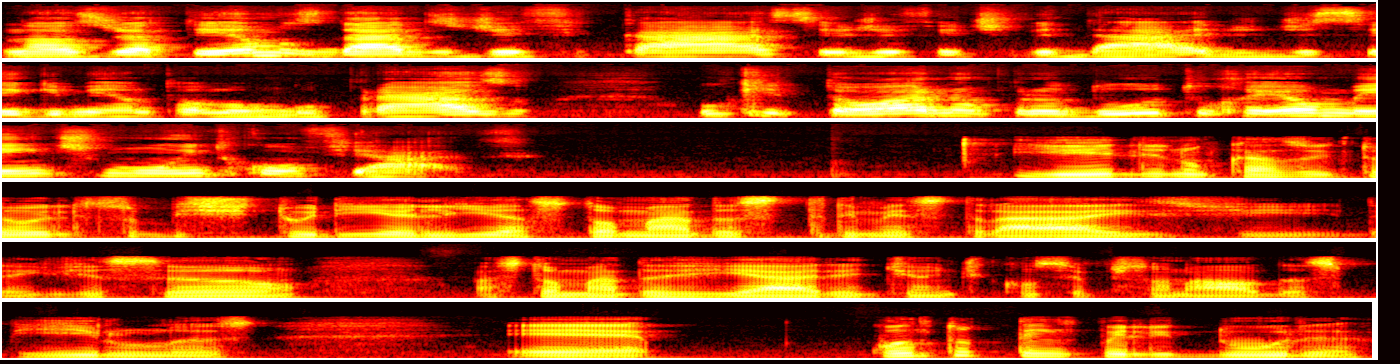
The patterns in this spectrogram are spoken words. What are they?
Nós já temos dados de eficácia, de efetividade, de segmento a longo prazo, o que torna o produto realmente muito confiável. E ele, no caso, então, ele substituiria ali as tomadas trimestrais de, da injeção, as tomadas diárias de anticoncepcional, das pílulas. É, quanto tempo ele dura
